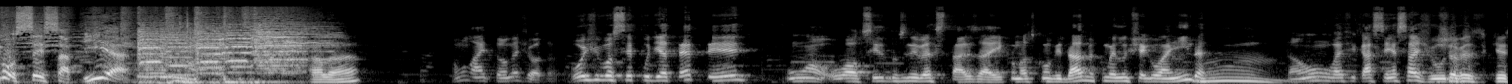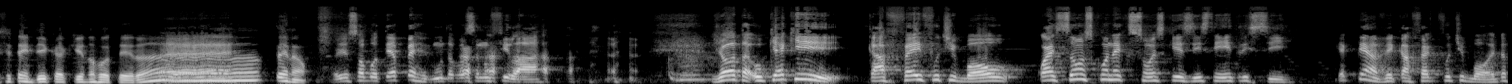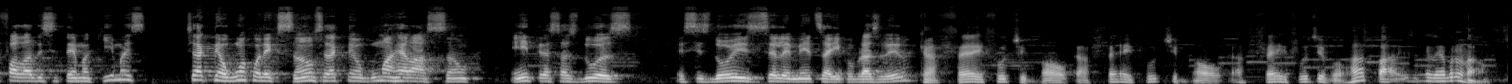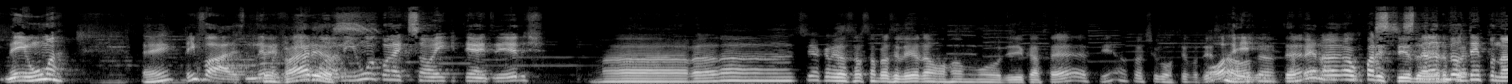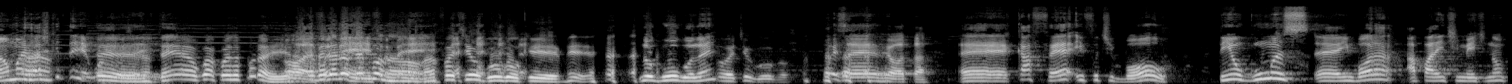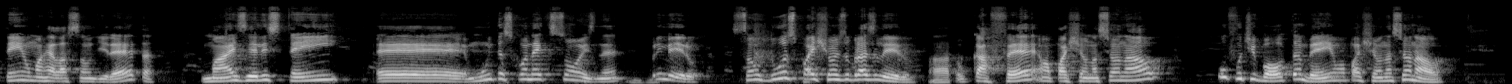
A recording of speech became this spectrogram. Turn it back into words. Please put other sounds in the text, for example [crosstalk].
Você sabia? Alan. Vamos lá então, né, Jota? Hoje você podia até ter um, o auxílio dos universitários aí com o nosso convidado, mas como ele não chegou ainda, Hum. então vai ficar sem essa Deixa ajuda. eu ver se tem dica aqui no roteiro. Ah, É. Tem não. Hoje eu só botei a pergunta para você não filar. [laughs] Jota, o que é que café e futebol, quais são as conexões que existem entre si? O que é que tem a ver café com futebol? A gente vai falar desse tema aqui, mas será que tem alguma conexão? Será que tem alguma relação entre essas duas, esses dois elementos aí para o brasileiro? Café e futebol, café e futebol, café e futebol. Rapaz, não me lembro não. Nenhuma? Hein? Tem várias. Não lembra Tem várias? Nenhuma, nenhuma conexão aí que tem entre eles. Ah, barará, tinha aquela seleção brasileira, um ramo de café, tinha, chegou um tempo desse, Corre não, aí, tem, tá vendo? algo parecido. Isso não era do não meu foi? tempo, não, mas Ah, acho que tem alguma É, coisa aí. tem alguma coisa por aí. Olha, é foi meu tempo foi não, bem. não foi tio Google que... me- [laughs] No Google, né? Foi tio Google. Pois é, Jota. É, café e futebol tem algumas, é, embora aparentemente não tenham uma relação direta, mas eles têm é, muitas conexões, né? Primeiro, são duas paixões do brasileiro. Ah, O café é uma paixão nacional, o futebol também é uma paixão nacional.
